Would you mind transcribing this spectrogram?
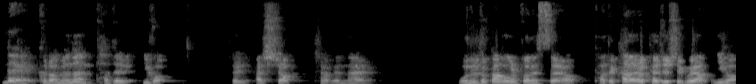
네, 그러면은 다들 이거 저희 아시죠? 제가 맨날 오늘도 까먹을 뻔했어요. 다들 카메라 켜주시고요. 이거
